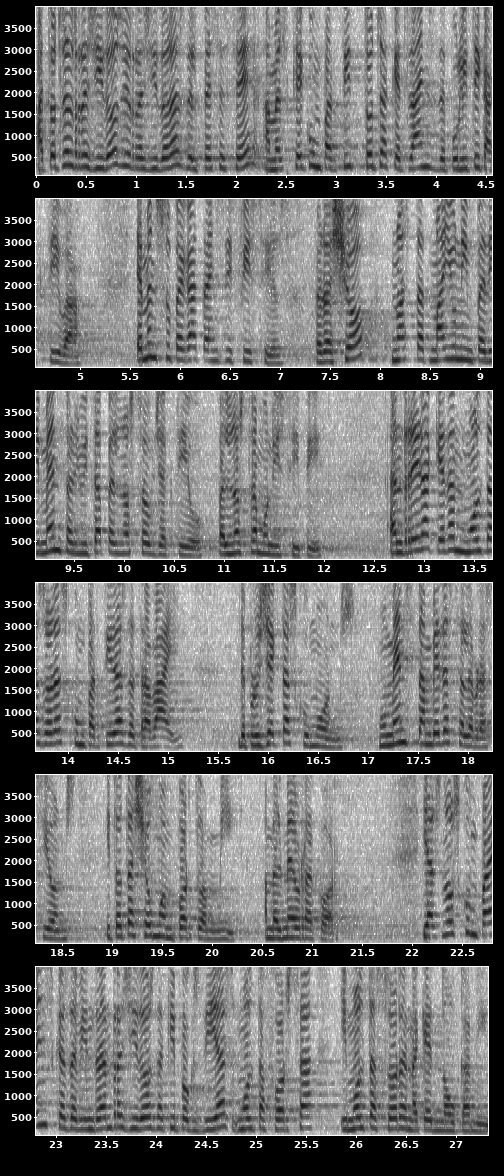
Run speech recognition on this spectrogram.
A tots els regidors i regidores del PSC amb els que he compartit tots aquests anys de política activa. Hem ensopegat anys difícils, però això no ha estat mai un impediment per lluitar pel nostre objectiu, pel nostre municipi. Enrere queden moltes hores compartides de treball, de projectes comuns, moments també de celebracions, i tot això m'ho emporto amb mi, amb el meu record. I als nous companys que esdevindran regidors d'aquí pocs dies, molta força i molta sort en aquest nou camí.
